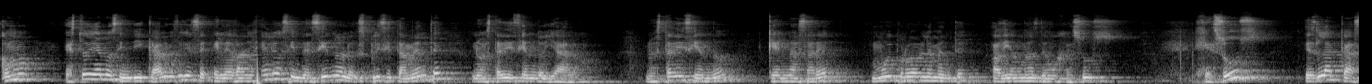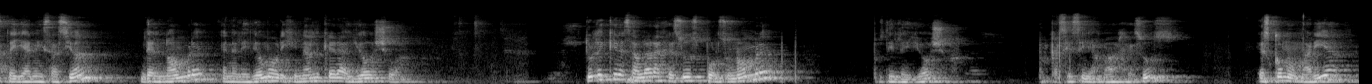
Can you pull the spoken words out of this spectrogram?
¿Cómo? Esto ya nos indica algo. Fíjese, el Evangelio, sin decirnoslo explícitamente, nos está diciendo ya algo nos está diciendo que en Nazaret muy probablemente había más de un Jesús. Jesús es la castellanización del nombre en el idioma original que era Joshua. ¿Tú le quieres hablar a Jesús por su nombre? Pues dile Joshua, porque así se llamaba Jesús. Es como María.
